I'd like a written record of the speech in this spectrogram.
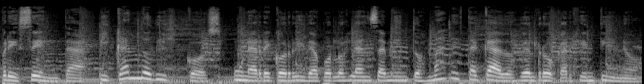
presenta Picando Discos, una recorrida por los lanzamientos más destacados del rock argentino.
